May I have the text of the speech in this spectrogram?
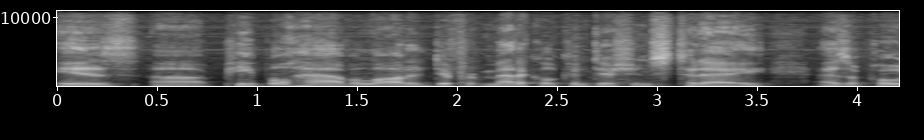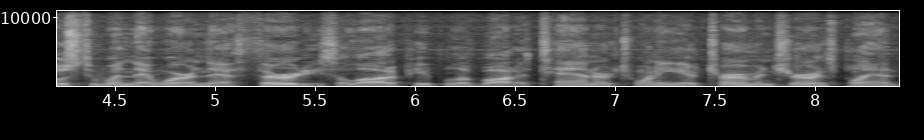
is uh, people have a lot of different medical conditions today as opposed to when they were in their 30s. A lot of people have bought a 10 or 20 year term insurance plan,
